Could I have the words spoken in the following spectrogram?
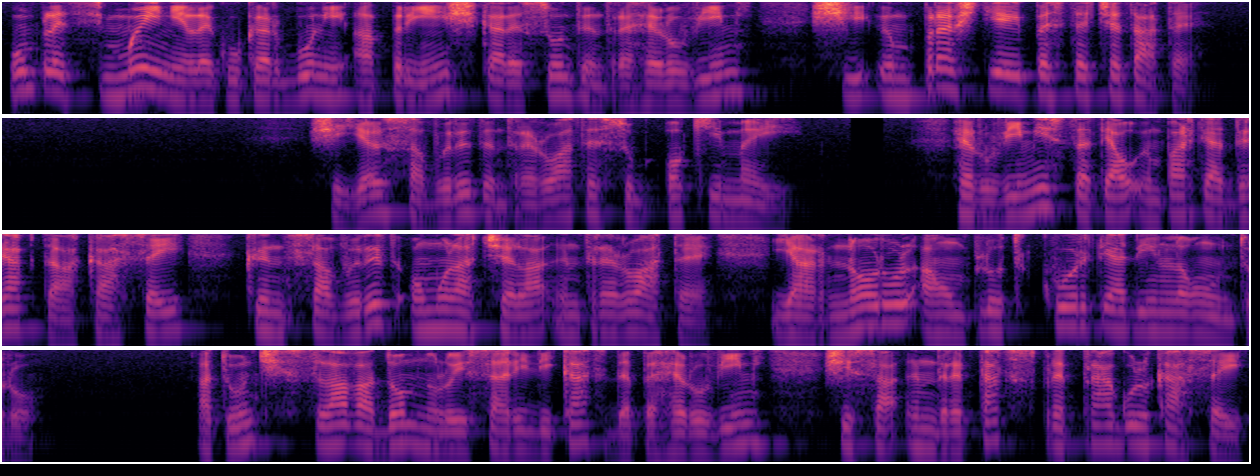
umpleți mâinile cu cărbunii aprinși care sunt între heruvimi și împrăștie-i peste cetate. Și el s-a vârât între roate sub ochii mei. Heruvimii stăteau în partea dreaptă a casei când s-a vârât omul acela între roate, iar norul a umplut curtea din lăuntru. Atunci slava Domnului s-a ridicat de pe heruvimi și s-a îndreptat spre pragul casei,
